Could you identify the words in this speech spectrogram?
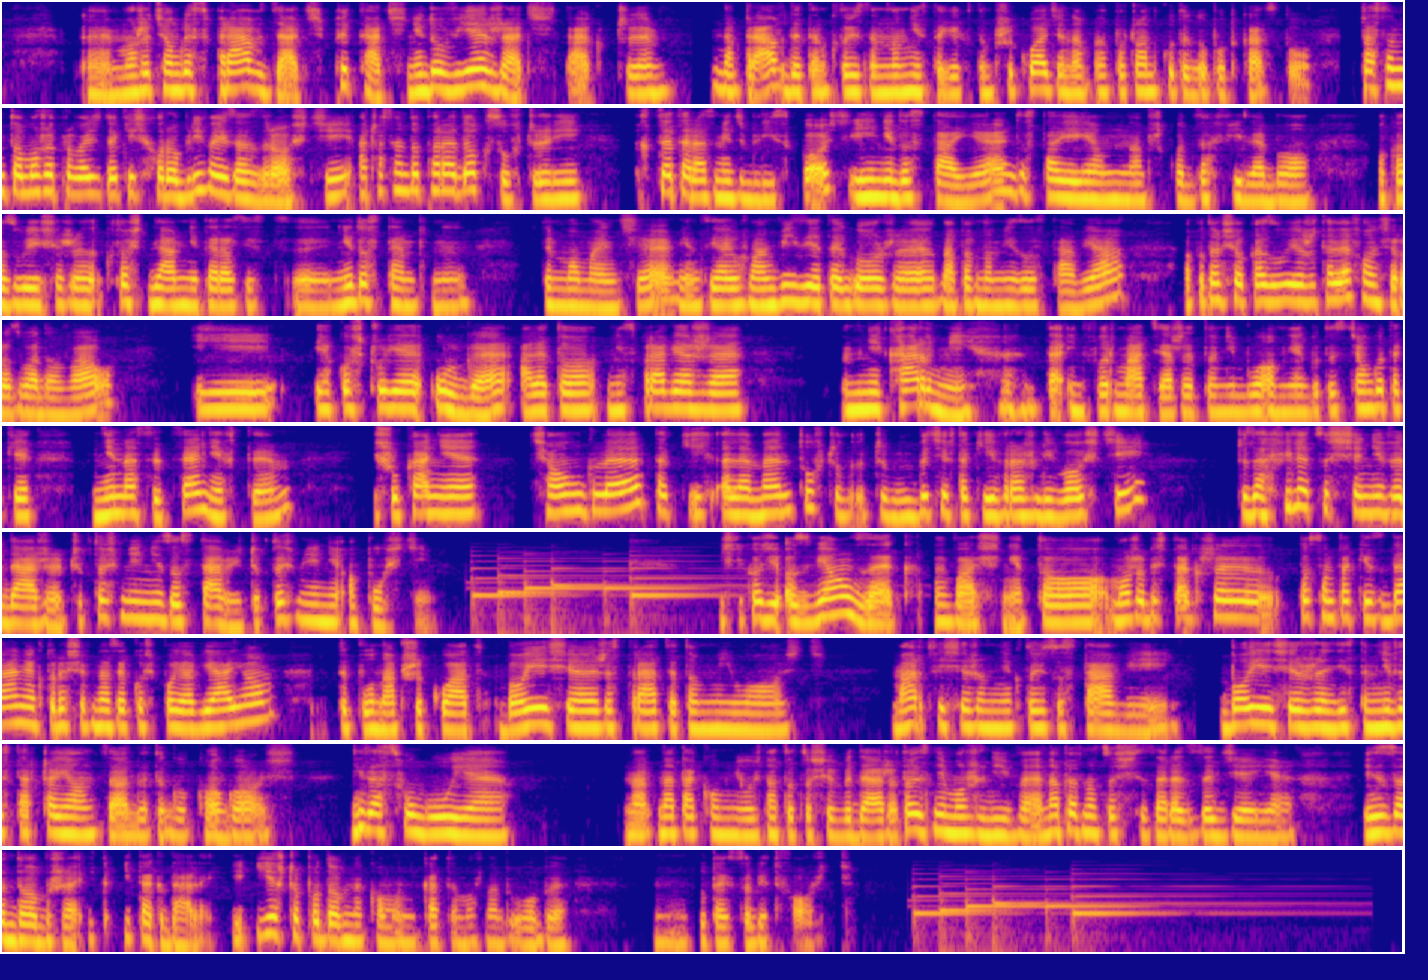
e, może ciągle sprawdzać, pytać, nie dowierzać, tak, czy naprawdę ten ktoś ze mną jest, tak jak w tym przykładzie na, na początku tego podcastu, Czasem to może prowadzić do jakiejś chorobliwej zazdrości, a czasem do paradoksów, czyli chcę teraz mieć bliskość i jej nie dostaję. Dostaję ją na przykład za chwilę, bo okazuje się, że ktoś dla mnie teraz jest y, niedostępny tym momencie, więc ja już mam wizję tego, że na pewno mnie zostawia, a potem się okazuje, że telefon się rozładował i jakoś czuję ulgę, ale to nie sprawia, że mnie karmi ta informacja, że to nie było o mnie, jakby to jest ciągle takie nienasycenie w tym i szukanie ciągle takich elementów, czy, czy bycie w takiej wrażliwości, czy za chwilę coś się nie wydarzy, czy ktoś mnie nie zostawi, czy ktoś mnie nie opuści. Jeśli chodzi o związek, właśnie, to może być tak, że to są takie zdania, które się w nas jakoś pojawiają, typu na przykład boję się, że stracę tą miłość, martwię się, że mnie ktoś zostawi, boję się, że jestem niewystarczająca dla tego kogoś, nie zasługuje na, na taką miłość, na to, co się wydarzy. To jest niemożliwe, na pewno coś się zaraz zadzieje, jest za dobrze i, i tak dalej. I, I jeszcze podobne komunikaty można byłoby mm, tutaj sobie tworzyć.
